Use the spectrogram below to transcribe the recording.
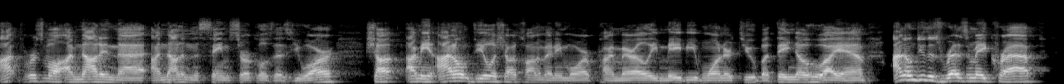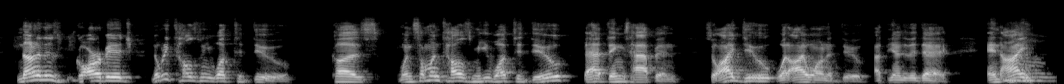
I, first of all, I'm not in that. I'm not in the same circles as you are. Shah, I mean, I don't deal with Shadchanim anymore. Primarily, maybe one or two, but they know who I am. I don't do this resume crap. None of this garbage. Nobody tells me what to do. Because when someone tells me what to do, bad things happen. So I do what I want to do at the end of the day. And I, Mm.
